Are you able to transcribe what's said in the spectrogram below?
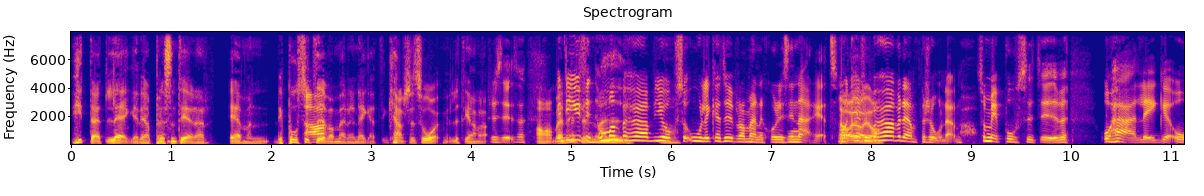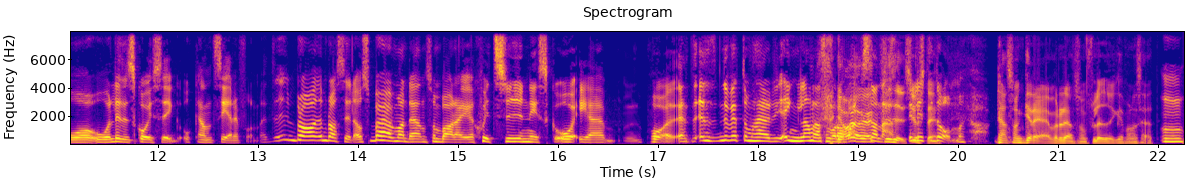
hitta ett läge där jag presenterar även det positiva Ja. med det negativa. Kanske så lite grann. Precis. Ja, men, men det är ju fint. Och man naiv. behöver ju också olika typer av människor i sin närhet. Man Ja, ja, kanske ja. behöver den personen som är positiv och härlig och, och lite skojsig och kan se det från en bra, en bra sida. Och så behöver man den som bara är skitcynisk och är på, ett, du vet de här änglarna som har de axlarna. det är lite dem. Den som gräver och den som flyger på något sätt. Mm,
